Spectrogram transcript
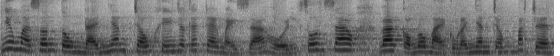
nhưng mà Sơn Tùng đã nhanh chóng khiến cho các trang mạng xã hội xôn xao và cộng đồng mạng cũng đã nhanh chóng bắt trend.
